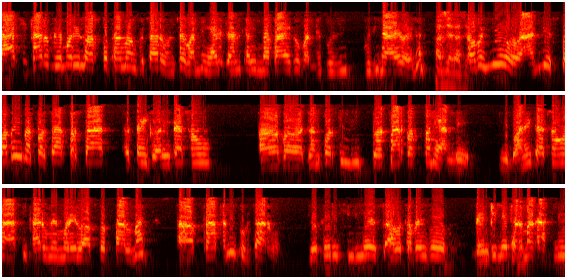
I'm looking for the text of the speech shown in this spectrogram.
आर्ची थारू मेमोरियल अस्पतालमा उपचार हुन्छ भन्ने यहाँले जानकारी नपाएको भन्ने बुझि बुझिन आयो होइन? अब यो हामीले सबैमा प्रचार प्रसार चाहिँ गरेका छौँ। अब जनप्रतिनिधि मार्फत पनि हामीले भनेका छौँ आर्ची थारू मेमोरियल अस्पतालमा प्राथमिक उपचार हो। यो फेरि सिरियस अब तपाईँको भेन्टिलेटरमा राख्ने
